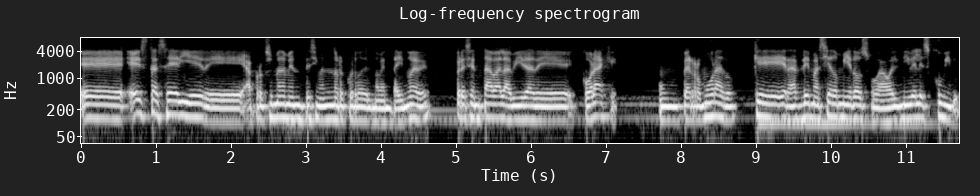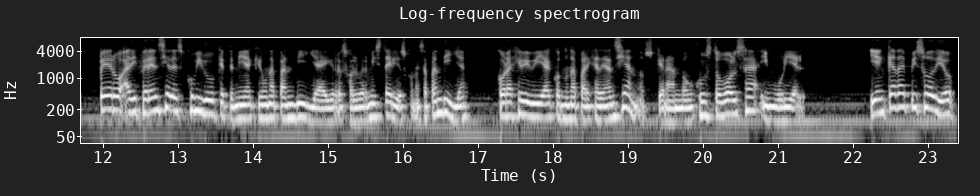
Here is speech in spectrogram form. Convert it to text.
eh, esta serie de aproximadamente, si mal no recuerdo, del 99, presentaba la vida de Coraje, un perro morado que era demasiado miedoso al nivel Scooby-Doo. Pero a diferencia de Scooby-Doo, que tenía que una pandilla y resolver misterios con esa pandilla, Coraje vivía con una pareja de ancianos, que eran Don Justo Bolsa y Muriel. Y en cada episodio,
